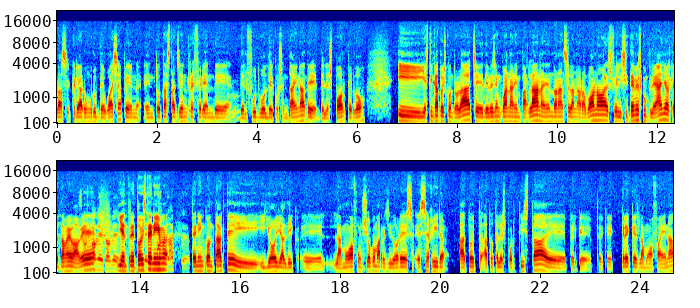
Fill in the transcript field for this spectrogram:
va ser crear un grup de WhatsApp en, en tota aquesta gent referent de, uh -huh. del futbol de Cosentaina, de, de l'esport, perdó, i estic a tots controlats, de vez en quan anem parlant, anem donant-se l'enhorabona, es felicitem els cumpleaños, que també va bé, bé també. i entre tots tenim, contacte. tenim contacte i, i jo ja el dic, eh, la meva funció com a regidor és, és seguir a tot, a tot l'esportista eh, perquè, perquè crec que és la meva faena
